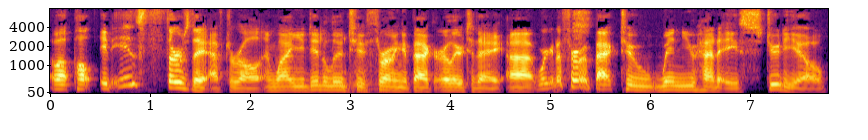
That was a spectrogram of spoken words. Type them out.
Well, Paul, it is Thursday after all, and while you did allude to throwing it back earlier today, uh, we're going to throw it back to when you had a studio.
